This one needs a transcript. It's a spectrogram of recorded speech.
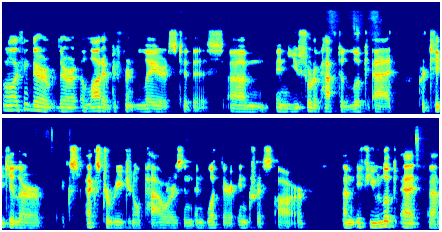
Well, I think there there are a lot of different layers to this, um, and you sort of have to look at particular ex- extra regional powers and, and, what their interests are. Um, if you look at uh,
